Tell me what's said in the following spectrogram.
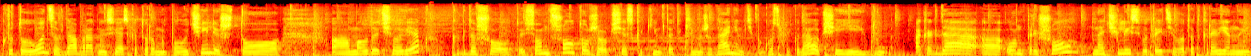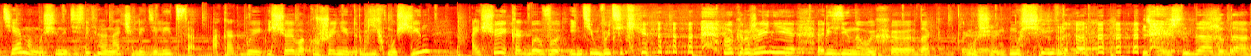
крутой отзыв, да, обратную связь, которую мы получили, что э, молодой человек, когда шел, то есть он шел тоже вообще с каким-то таким ожиданием, типа, господи, куда вообще я иду? А когда э, он пришел, начались вот эти вот откровенные темы, мужчины действительно начали делиться, а как бы еще и в окружении других мужчин, а еще и как бы в интим-бутике, в окружении резиновых, э, да, как бы, Мужчин. Мужчин, да. Да, да, да.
